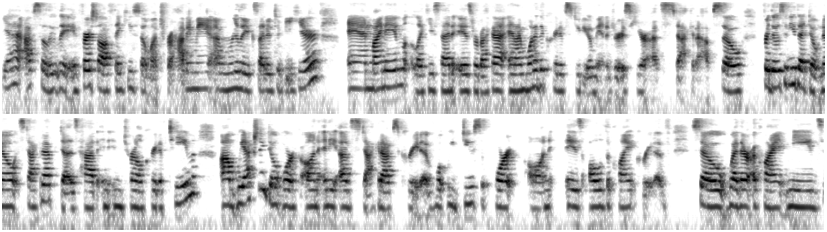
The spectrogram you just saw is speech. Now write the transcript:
Yeah, absolutely. First off, thank you so much for having me. I'm really excited to be here. And my name, like you said, is Rebecca, and I'm one of the creative studio managers here at StackAdapt. So, for those of you that don't know, StackAdapt does have an internal creative team. Um, we actually don't work on any of StackAdapt's creative. What we do support on is all of the client creative. So, whether a client needs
